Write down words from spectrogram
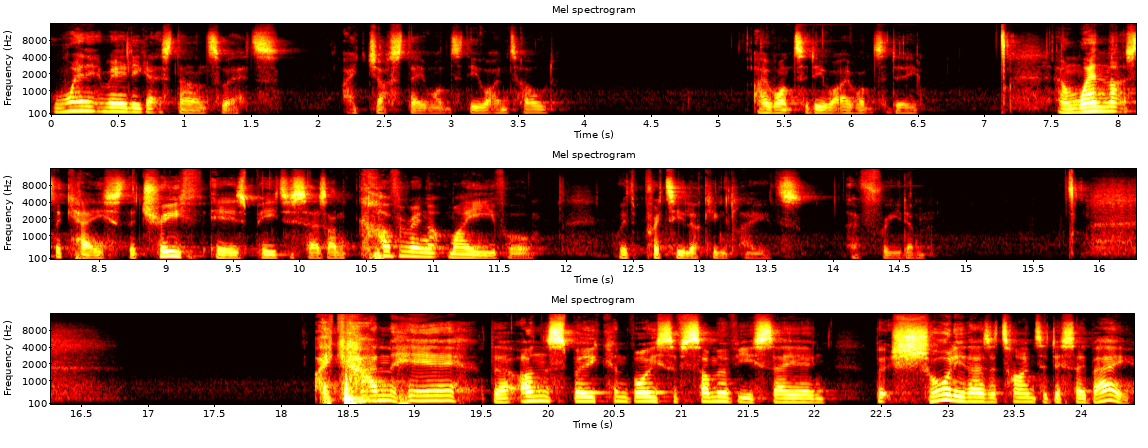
when it really gets down to it, I just don't want to do what I'm told. I want to do what I want to do. And when that's the case, the truth is, Peter says, I'm covering up my evil with pretty looking clothes of freedom. I can hear the unspoken voice of some of you saying, but surely there's a time to disobey.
